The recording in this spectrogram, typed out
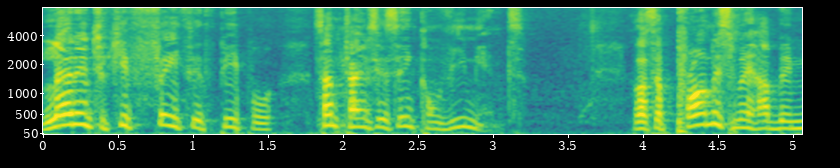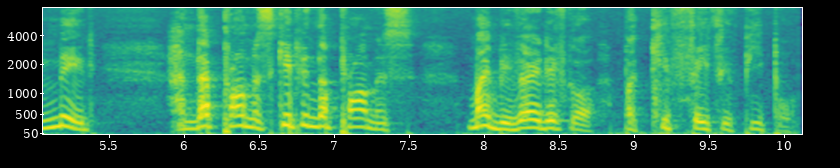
Learning to keep faith with people sometimes is inconvenient because a promise may have been made, and that promise, keeping that promise, might be very difficult, but keep faith with people.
